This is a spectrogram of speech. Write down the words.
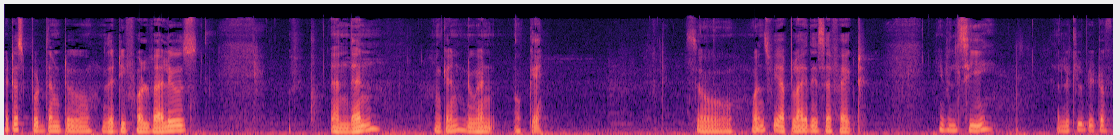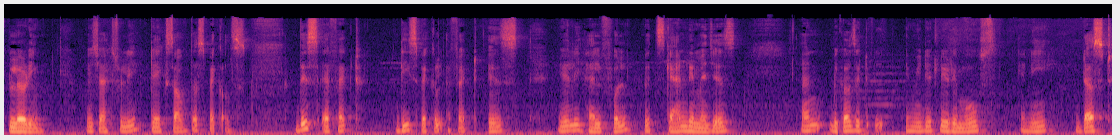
let us put them to the default values and then you can do an ok so once we apply this effect you will see a little bit of blurring which actually takes out the speckles. This effect despeckle effect is really helpful with scanned images and because it immediately removes any dust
